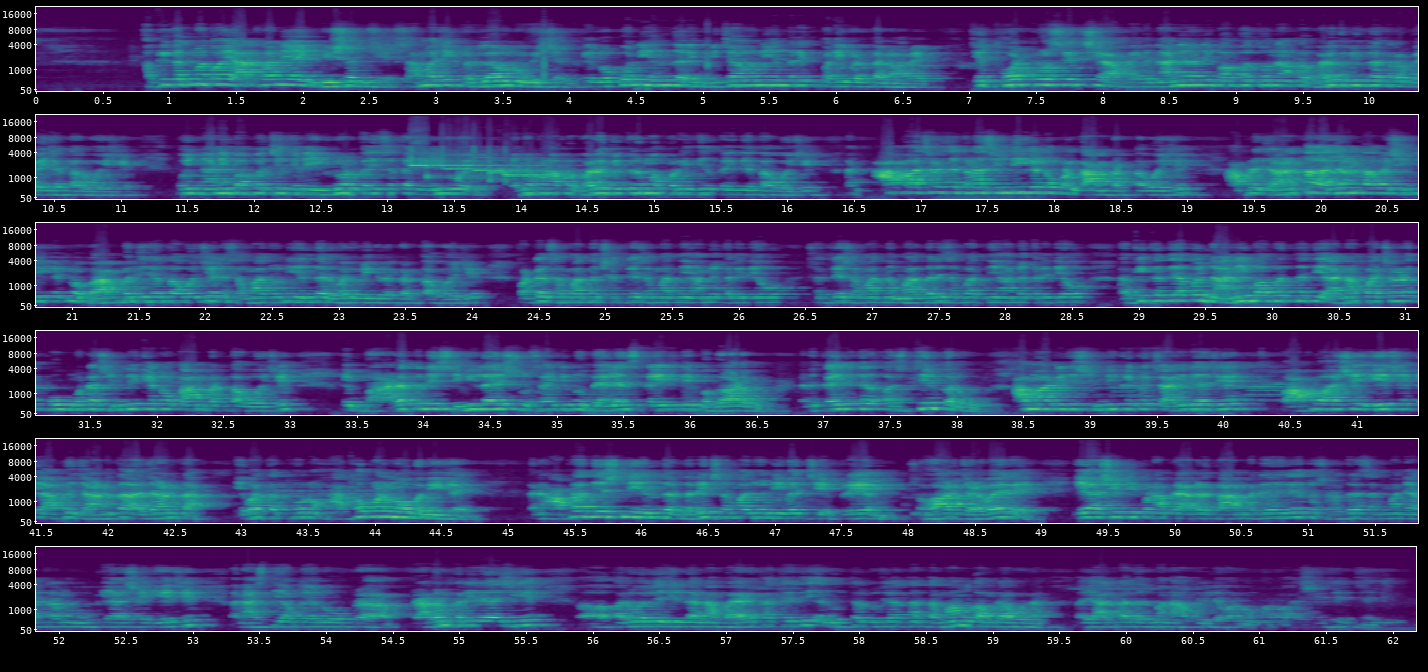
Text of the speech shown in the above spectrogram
હકીકતમાં તો આ યાત્રાની એક મિશન છે, સામાજિક બદલાવનું મિશન, કે લોકોની અંદર એક વિચારોની અંદર એક પરિવર્તન આવે. જે થોટ પ્રોસેસ છે આપણે નાની નાની બાબતોને આપણે વર્ગ વિગ્રહ તરફ લઈ જતા હોય છે. કોઈ નાની બાબત છે જેને ઇગ્નોર કરી શકાય એવી હોય, એને પણ આપણે વર વિગ્રહમાં પરિણિત કરી દેતા હોય છે. અને આ પાછળ છે ઘણા સિન્ડિકેટો પણ કામ કરતા હોય છે. આપણે જાણતા અજાણતા હવે સિન્ડિકેટનો ભાગ બની જતા હોય છે અને સમાજોની અંદર વર વિગ્રહ કરતા હોય છે. પટેલ સમાજને, ક્ષત્રિય સમાજની સામે કરી દેવો, ક્ષત્રિય સમાજને, માલધારી સમાજની સામે કરી દેવો. હકીકતે આ કોઈ નાની બાબત નથી. આના પાછળ બહુ મોટા સિન્ડિકેટો કામ કરતા હોય છે કે ભારતની સિવિલાઇઝ સોસાયટીનું બેલેન્સ કઈ રીતે બગાડવું અને કઈ રીતે અસ્થિર કરવું. આ માટે જે સિન્ડિકેટો ચાલી રહ્યા છે. તો આપણો આશય એ છે કે આપણે જાણતા, અજાણતા એવા તત્વોનો હાથો પણ ન બની જાય. અને આપણા દેશની અંદર દરેક સમાજોની વચ્ચે પ્રેમ, સૌહાર્દ જળવાઈ રહે એ આશયથી પણ આપણે આગળ કામ કરી રહ્યા છીએ. તો સરદાર સન્માન યાત્રાનો મુખ્ય આશય એ છે અને આજથી આપણે એનો પ્રા- પ્રારંભ કરી રહ્યા છીએ અરવલ્લી જિલ્લાના બાયડ ખાતેથી અને ઉત્તર ગુજરાતના તમામ ગામડાઓના યાત્રા દરમિયાન આવરી લેવાનો અમારો આશય છે. જય હિન્દ.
